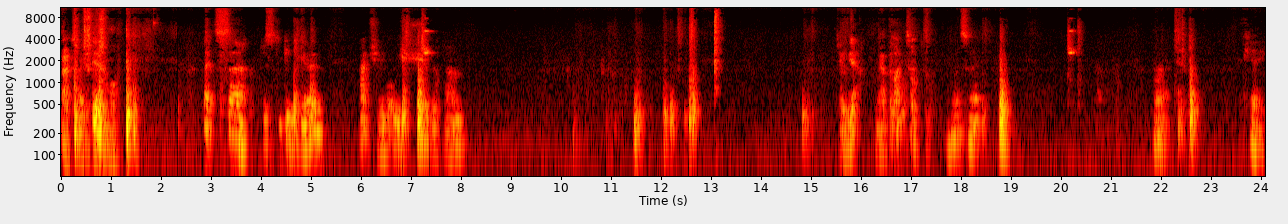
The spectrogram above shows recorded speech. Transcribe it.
Right, so just do some more. Let's uh, just give it a go. Actually, what we should have done. Oh yeah, we have the lights on. That's it. Right. Okay.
